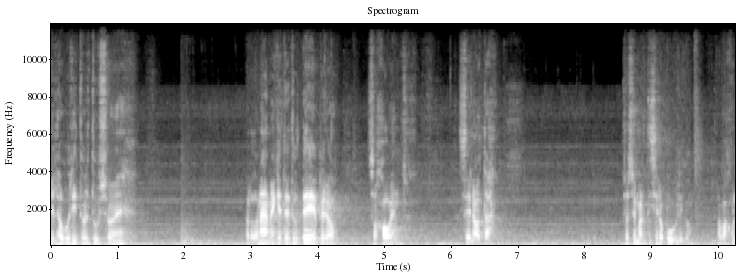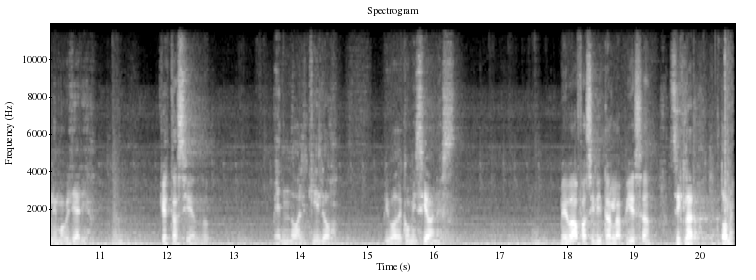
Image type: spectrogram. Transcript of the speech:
Qué laburito el tuyo, ¿eh? Perdóname que te tutee, pero sos joven. Se nota. Yo soy martillero público. Trabajo en una inmobiliaria. ¿Qué está haciendo? Vendo, alquilo, vivo de comisiones. ¿Me va a facilitar la pieza? Sí, claro. Tome.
